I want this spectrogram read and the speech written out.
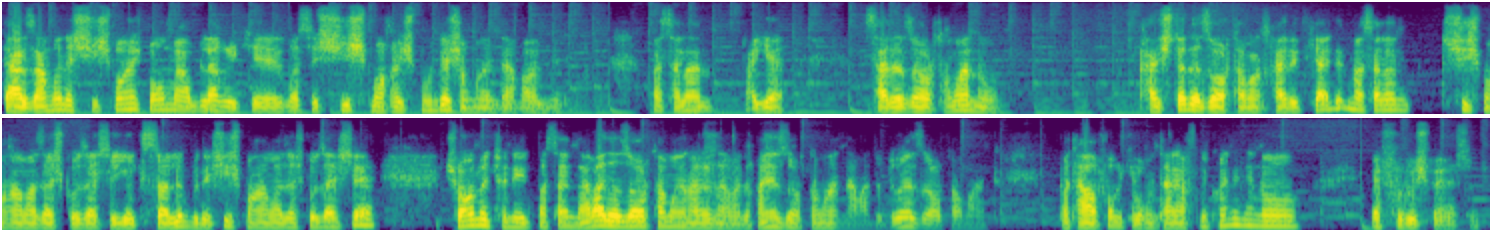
در زمان 6 ماهش با اون مبلغی که واسه 6 ماهش مونده شما انتقال می‌دید. مثلا اگه 100 هزار تومن و 80 هزار تومن خرید کردید مثلا 6 ماه هم ازش گذشته یک ساله بوده 6 ماه هم ازش گذشته شما می‌تونید مثلا 90 هزار تومن حالا 95 هزار تومن 92 هزار تومن با توافقی که با اون طرف می‌کنید اینو به فروش برسونید.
